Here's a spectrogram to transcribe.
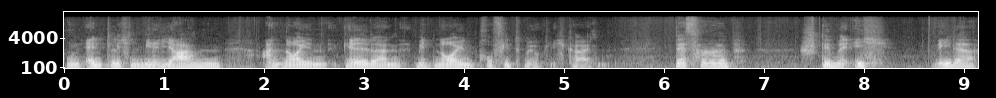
unendlichen Milliarden an neuen Geldern, mit neuen Profitmöglichkeiten. Deshalb stimme ich weder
